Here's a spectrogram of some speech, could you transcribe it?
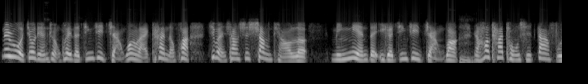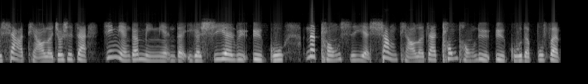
那如果就联准会的经济展望来看的话，基本上是上调了明年的一个经济展望，然后它同时大幅下调了就是在今年跟明年的一个失业率预估，那同时也上调了在通膨率预估的部分。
